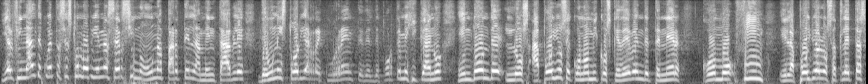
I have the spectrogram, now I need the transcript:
y al final de cuentas esto no viene a ser sino una parte lamentable de una historia recurrente del deporte mexicano en donde los apoyos económicos que deben de tener como fin el apoyo a los atletas,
